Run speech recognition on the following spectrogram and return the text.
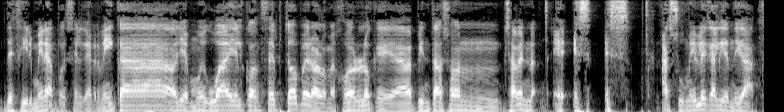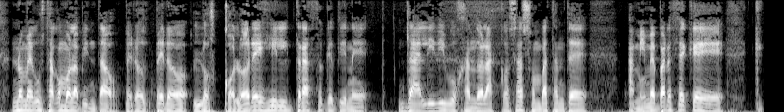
decir, mira, pues el Guernica, oye, muy guay el concepto, pero a lo mejor lo que ha pintado son, ¿sabes? No, e, es, es asumible que alguien diga, no me gusta cómo lo ha pintado, pero, pero los colores y el trazo que tiene Dalí dibujando las cosas son bastante... A mí me parece que, que,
